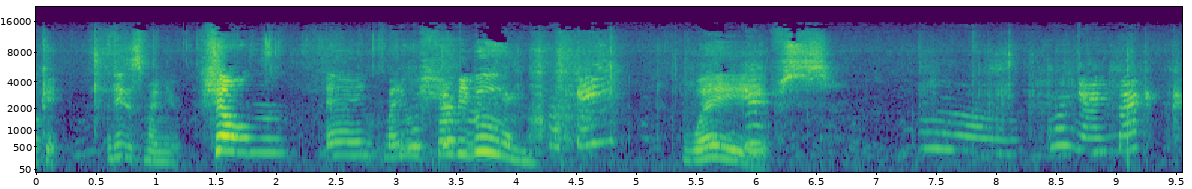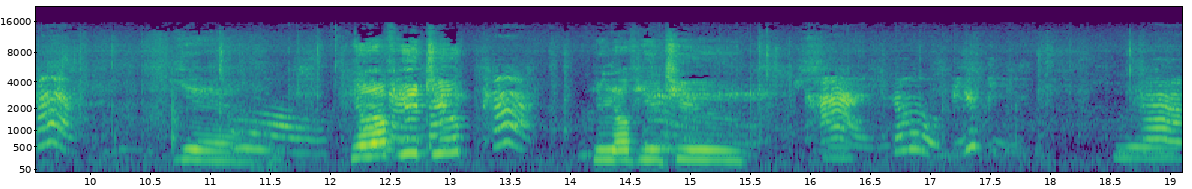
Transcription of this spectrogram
Okay, this is my new Sheldon and my new Furby Boom. Waves. Yeah. You love YouTube? You love YouTube. Yeah.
